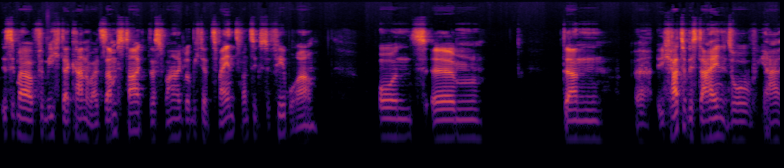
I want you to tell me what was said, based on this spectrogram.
ist immer für mich der Karnevalssamstag. Das war, glaube ich, der 22. Februar. Und ähm, dann, äh, ich hatte bis dahin so, ja,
